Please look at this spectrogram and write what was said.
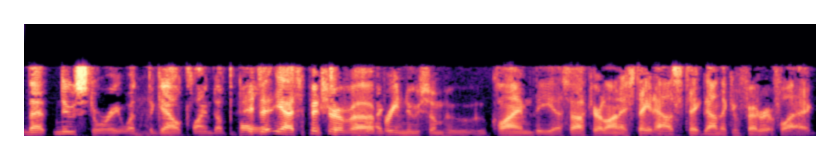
that news story when the gal climbed up the pole. It's a, yeah, it's a picture of uh, Bree. Newsome who who climbed the uh, South Carolina State House to take down the Confederate flag.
